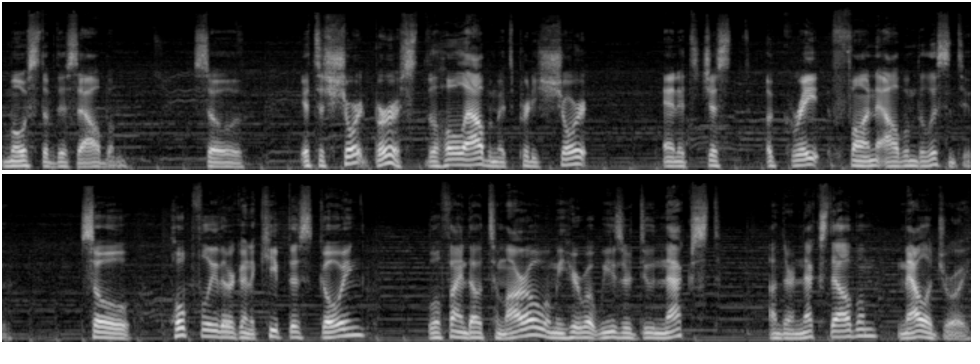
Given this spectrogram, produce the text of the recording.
most of this album. So it's a short burst. The whole album, it's pretty short, and it's just a great, fun album to listen to. So hopefully they're going to keep this going. We'll find out tomorrow when we hear what Weezer do next on their next album, Maladroit.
